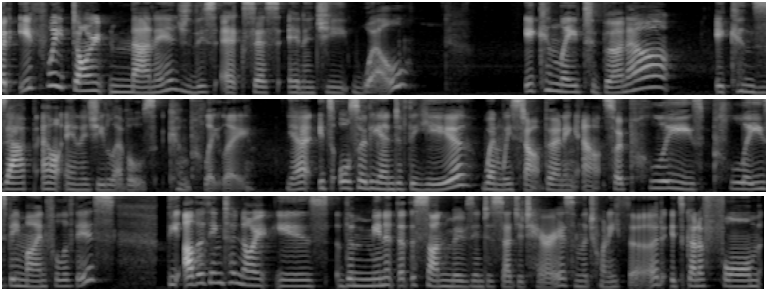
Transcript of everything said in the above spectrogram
But if we don't manage this excess energy well, it can lead to burnout. It can zap our energy levels completely. Yeah, it's also the end of the year when we start burning out. So please, please be mindful of this. The other thing to note is the minute that the sun moves into Sagittarius on the 23rd, it's going to form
